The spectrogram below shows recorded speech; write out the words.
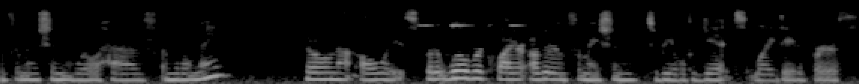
information will have a middle name, though not always, but it will require other information to be able to get, like date of birth.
